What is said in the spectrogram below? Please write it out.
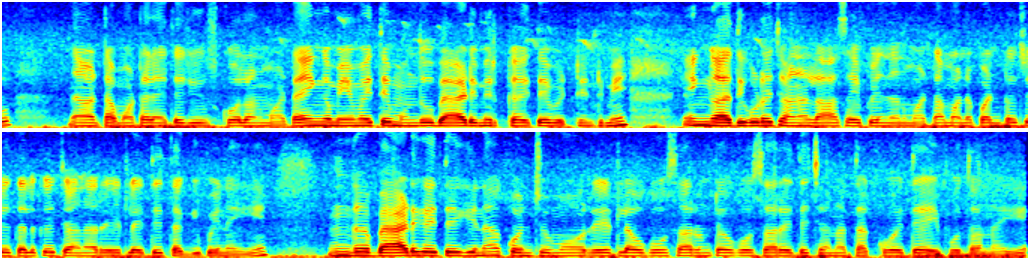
టమాటాని అయితే చూసుకోవాలన్నమాట. ఇంకా మేమైతే ముందు బ్యాడ్ మిర్క్ అయితే పెట్టింటిమి. ఇంకా అది కూడా చాలా లాస్ అయిపోయింది అనమాట మన పంట చేతలకే చాలా రేట్లు అయితే తగ్గిపోయినాయి. ఇంకా బ్యాడ్గా అయితే గిన కొంచెము రేట్లు ఒక్కోసారి ఉంటే ఒక్కోసారి అయితే చాలా తక్కువ అయితే అయిపోతున్నాయి.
